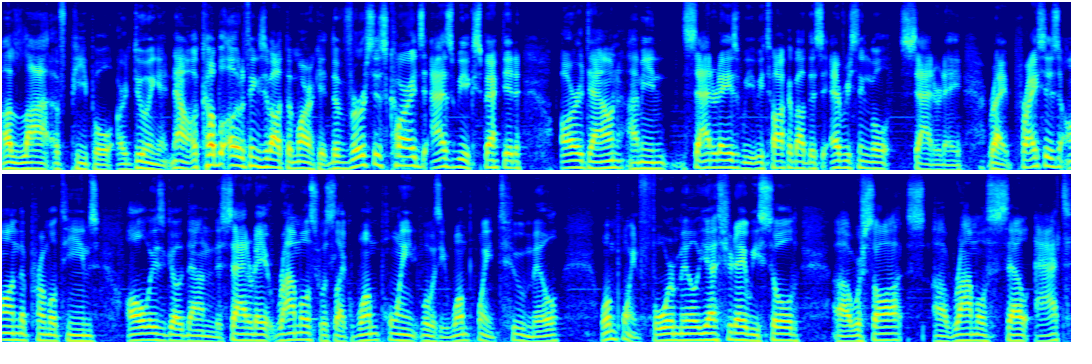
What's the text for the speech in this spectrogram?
a lot of people are doing it. Now, a couple other things about the market. The versus cards, as we expected, are down. I mean, Saturdays, we, we talk about this every single Saturday, right? Prices on the promo teams always go down into Saturday. Ramos was like 1 point, what was he, 1.2 mil, 1.4 mil yesterday. We sold, uh, we saw uh, Ramos sell at,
